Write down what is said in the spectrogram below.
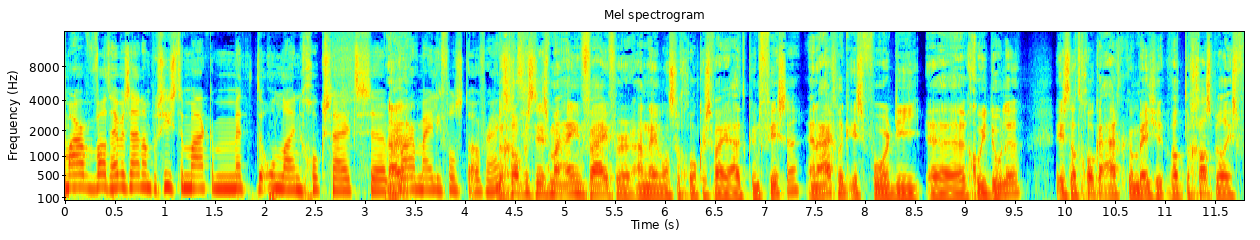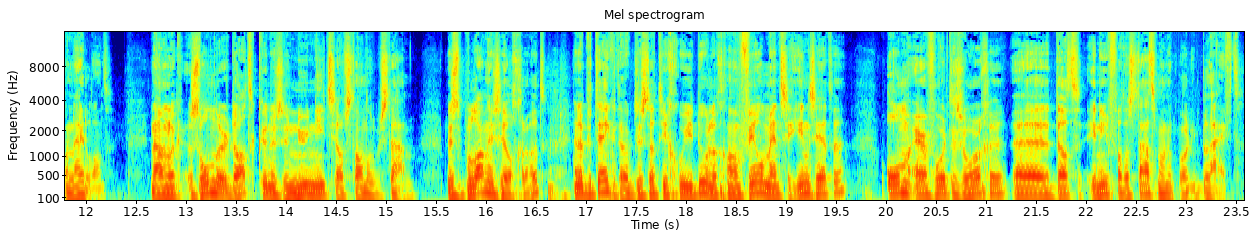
Maar wat hebben zij dan precies te maken met de online goksites... eh, Nou ja, waar Meili Vos het over heeft? De grap is, er is maar één vijver aan Nederlandse gokkers waar je uit kunt vissen. En eigenlijk is voor die eh goede doelen... is dat gokken eigenlijk een beetje wat de gasbel is voor Nederland. Namelijk, zonder dat kunnen ze nu niet zelfstandig bestaan. Dus het belang is heel groot. En dat betekent ook dus dat die goede doelen gewoon veel mensen inzetten... om ervoor te zorgen eh, dat in ieder geval de staatsmonopolie blijft.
